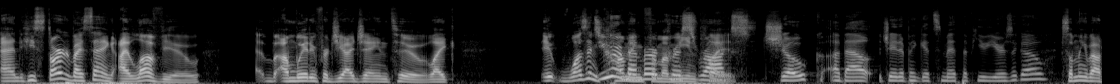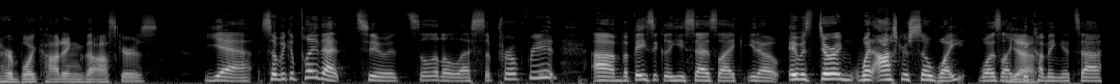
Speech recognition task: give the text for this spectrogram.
And he started by saying, I love you. I'm waiting for G.I. Jane too. Like, it wasn't Do you coming remember from a Chris mean Rock's place. joke about Jada Pinkett Smith a few years ago? Something about her boycotting the Oscars. Yeah, so we could play that too. It's a little less appropriate, um, but basically he says like you know it was during when Oscars so white was like Yeah. becoming its uh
